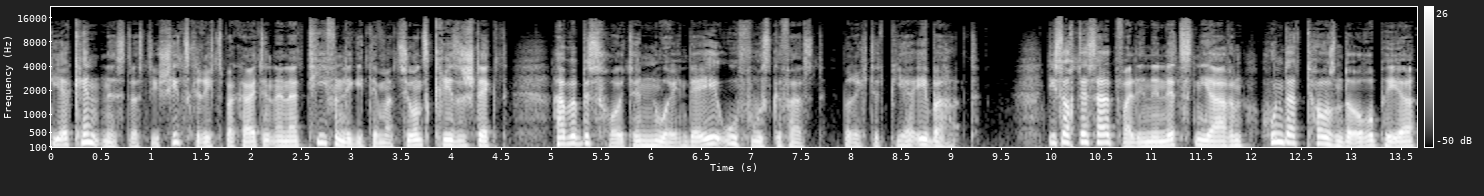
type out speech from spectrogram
Die Erkenntnis, dass die Schiedsgerichtsbarkeit in einer tiefen Legitimationskrise steckt, habe bis heute nur in der EU Fuß gefasst, berichtet Pia Eberhardt. Dies auch deshalb, weil in den letzten Jahren Hunderttausende Europäer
